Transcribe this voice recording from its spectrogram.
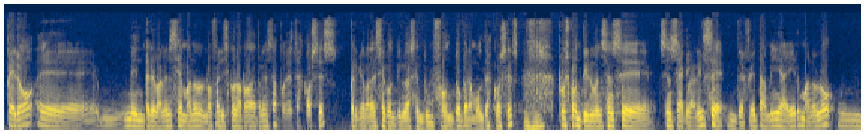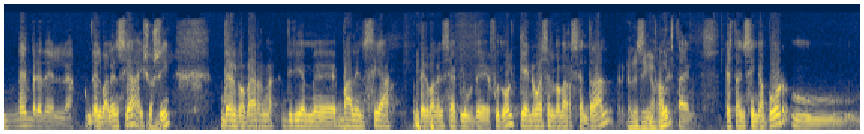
però eh, mentre València Manolo no oferisca una roda de premsa, pues aquestes coses, perquè València continua sent un frontó per a moltes coses, uh -huh. pues continuen sense, sense aclarir-se. De fet, a mi, ahir, Manolo, un membre del, del València, això sí, del govern, diríem, eh, valencià del València Club de Futbol, que no és el govern central, perquè el de Singapur està en, està en Singapur, mm,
